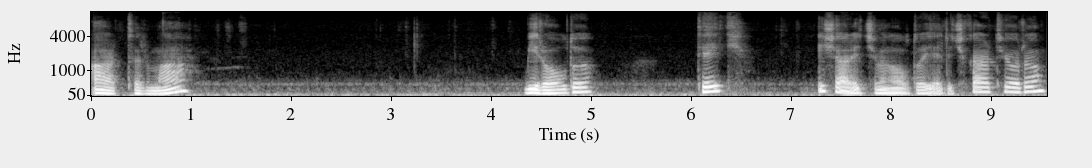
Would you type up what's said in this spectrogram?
artırma. Bir oldu. Tek işaretçimin olduğu yeri çıkartıyorum.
